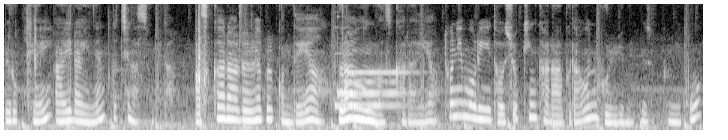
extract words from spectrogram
이렇게 아이라인은 끝이 났습니다. 마스카라를 해볼 건데요. 브라운 마스카라예요. 토니모리 더 쇼킹 카라 브라운 볼륨 이 제품이고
